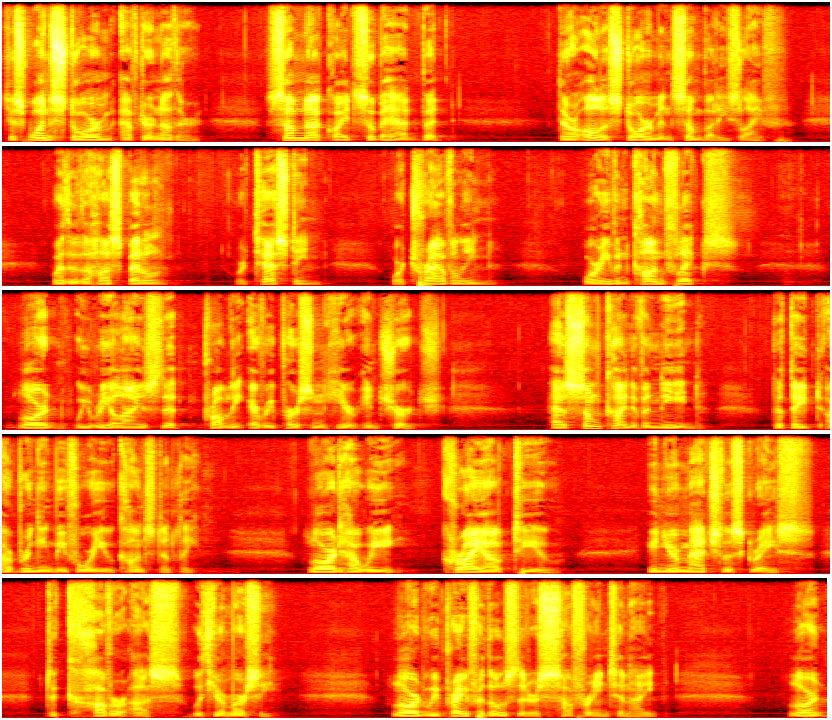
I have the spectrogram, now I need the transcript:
Just one storm after another. Some not quite so bad, but they're all a storm in somebody's life. Whether the hospital, or testing, or traveling, or even conflicts. Lord, we realize that probably every person here in church has some kind of a need that they are bringing before you constantly. Lord, how we cry out to you in your matchless grace to cover us with your mercy. Lord, we pray for those that are suffering tonight. Lord,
